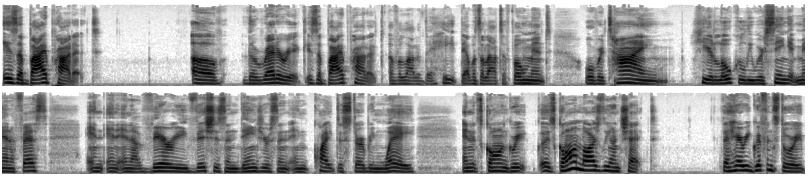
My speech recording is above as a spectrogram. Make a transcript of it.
is a byproduct of the rhetoric, is a byproduct of a lot of the hate that was allowed to foment over time here locally. We're seeing it manifest in, in, in a very vicious and dangerous and, and quite disturbing way. And it's gone great it's gone largely unchecked. The Harry Griffin story,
